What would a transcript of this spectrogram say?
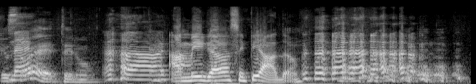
Eu né? sou hétero. Ah, tá. Amiga sem piada.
